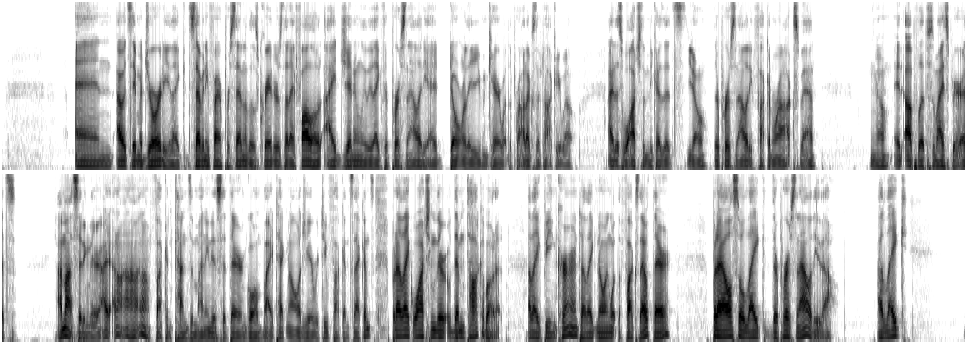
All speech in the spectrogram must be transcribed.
and I would say majority, like seventy five percent of those creators that I followed, I genuinely like their personality. I don't really even care what the products they're talking about. I just watch them because it's you know their personality fucking rocks, man. You know, it uplifts my spirits I'm not sitting there. I, I, don't. I don't have fucking tons of money to sit there and go and buy technology every two fucking seconds. But I like watching their, them talk about it. I like being current. I like knowing what the fuck's out there. But I also like their personality though. I like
